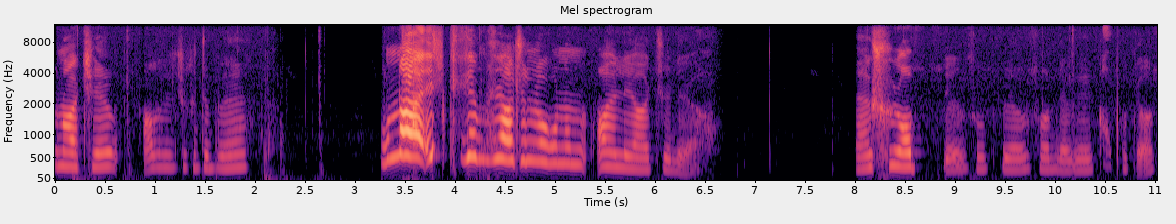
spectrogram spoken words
Bunu açayım. Azıcık da be. Bunlar hiç kimse açılmıyor. Bunun aileye açılıyor. Yani şu yap diye zıplıyor. Sonra geri kapatıyoruz.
